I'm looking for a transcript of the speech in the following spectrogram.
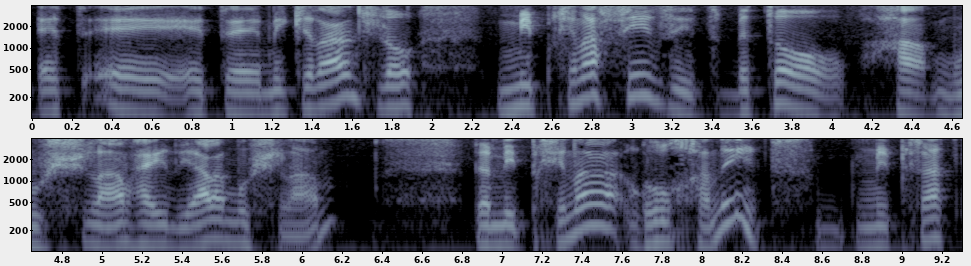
את, אה, את אה, מיקלאנג'לו מבחינה פיזית בתור המושלם, האידיאל המושלם, ומבחינה רוחנית, מבחינת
